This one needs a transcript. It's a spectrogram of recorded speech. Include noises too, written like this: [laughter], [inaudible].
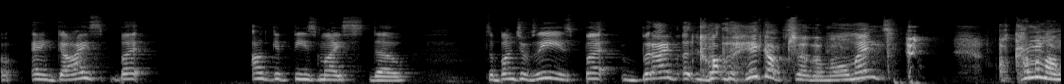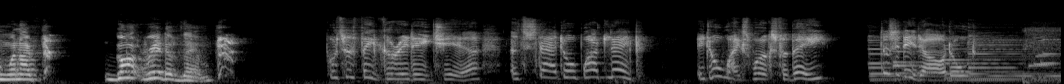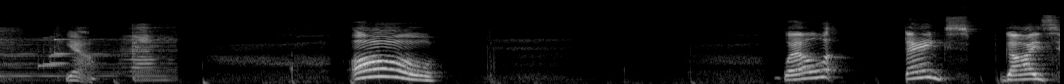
oh, and guys, but I'll get these mice though. It's a bunch of these, but but I've uh, got the hiccups at the moment. I'll come along when I've got rid of them. Put a finger in each ear and stand on one leg. It always works for me. Doesn't it, Arnold? Yeah. Oh! Well, thanks, guys.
